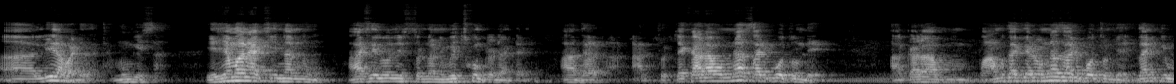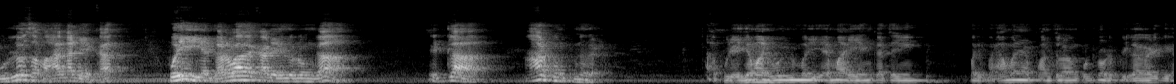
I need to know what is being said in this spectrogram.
ఆ, లీలపడ్డదట ముంగీస. యజమాని వచ్చి నన్ను ఆశీర్వదిస్తున్నాను మెచ్చుకుంటాడంట. ఆ దర్ ఆ తొట్టె కాడ ఉన్నా సరిపోతుండే. అక్కడ పాము దగ్గర ఉన్నా సరిపోతుండే. దానికి ఉల్లోసం ఆగలేక పోయి ఆ కాడ ఎదురుగా ఇట్లా ఆడుకుంటున్నదట. అప్పుడు యజమాని ఊళ్ళు మరి ఏమా ఏం కథ మరి బ్రాహ్మణ పంతులు అనుకుంటున్నాడు పిల్లగాడికి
